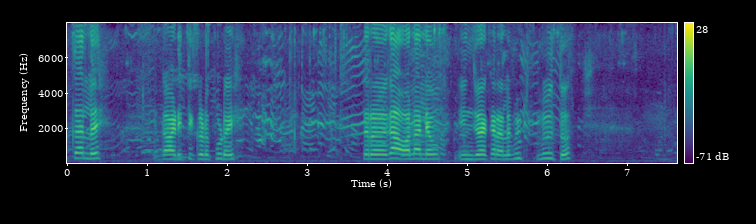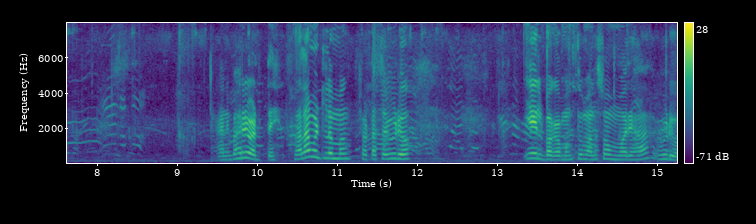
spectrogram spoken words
चाललंय. गाडी तिकडं पुढे तर गावाला आल्यावर एन्जॉय करायला मिळ- मिळतो. आणि भारी वाटते चला म्हटलं मग छोटासा व्हिडिओ येईल बघा मग तुम्हाला सोमवारी हा व्हिडिओ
